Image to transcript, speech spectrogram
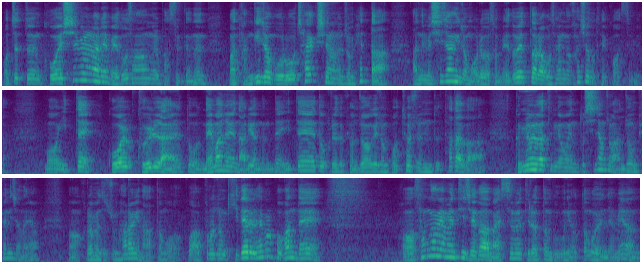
어쨌든 9월 10일 날의 매도 상황을 봤을 때는 막 단기적으로 차익 실현을 좀 했다 아니면 시장이 좀 어려워서 매도했다라고 생각하셔도 될 것 같습니다. 뭐 이때 9월 9일 날 또 내마녀의 날이었는데 이때도 그래도 견조하게 좀 버텨주는 듯 하다가 금요일 같은 경우에는 또 시장 좀 안 좋은 편이잖아요. 어 그러면서 좀 하락이 나왔던 것 같고 앞으로 좀 기대를 해볼 법한데 어, 삼강 MNT 제가 말씀을 드렸던 부분이 어떤 거였냐면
